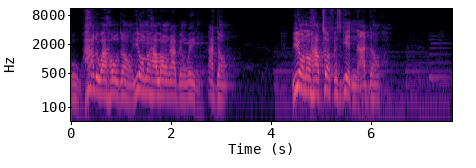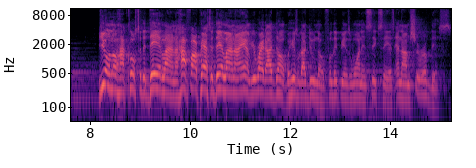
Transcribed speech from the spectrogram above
Oh, how do I hold on? You don't know how long I've been waiting. I don't. You don't know how tough it's getting. I don't. You don't know how close to the deadline or how far past the deadline I am. You're right, I don't. But here's what I do know Philippians 1 and 6 says, and I'm sure of this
